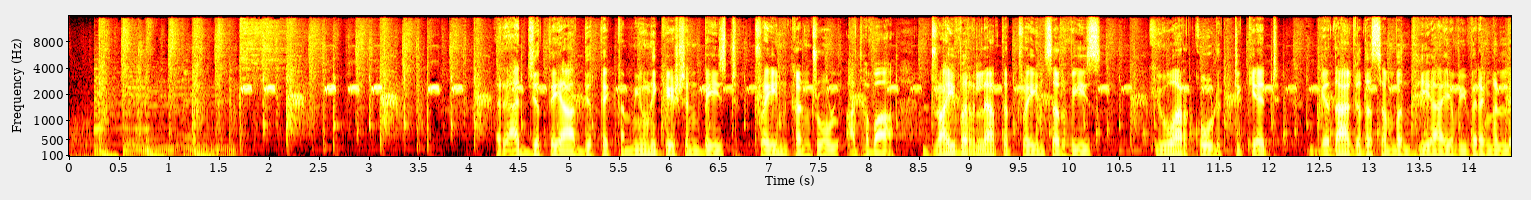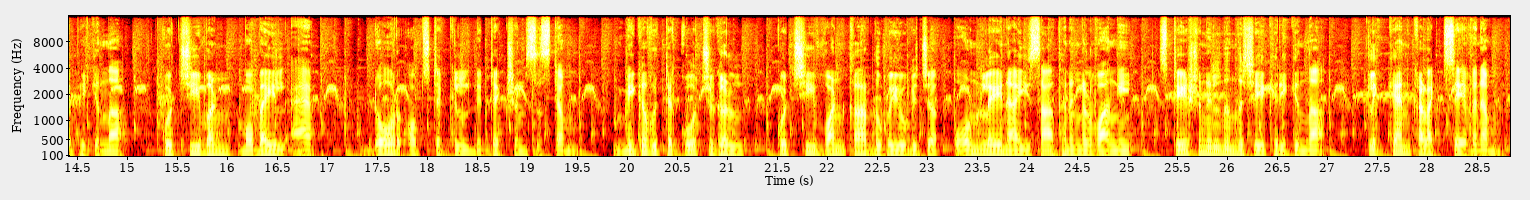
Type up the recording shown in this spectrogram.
രാജ്യത്തെ ആദ്യത്തെ കമ്മ്യൂണിക്കേഷൻ ബേസ്ഡ് ട്രെയിൻ കൺട്രോൾ അഥവാ ഡ്രൈവറില്ലാത്ത train service Q R code ticket ഗതാഗത സംബന്ധിയായ വിവരങ്ങൾ ലഭിക്കുന്ന Kochi one mobile app door obstacle detection system. മികവുറ്റ കോച്ചുകൾ കൊച്ചി വൺ കാർഡ് ഉപയോഗിച്ച് ഓൺലൈനായി സാധനങ്ങൾ വാങ്ങി സ്റ്റേഷനിൽ നിന്ന് ശേഖരിക്കുന്ന ക്ലിക്ക് ആൻഡ് കളക്ട് സേവനം.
